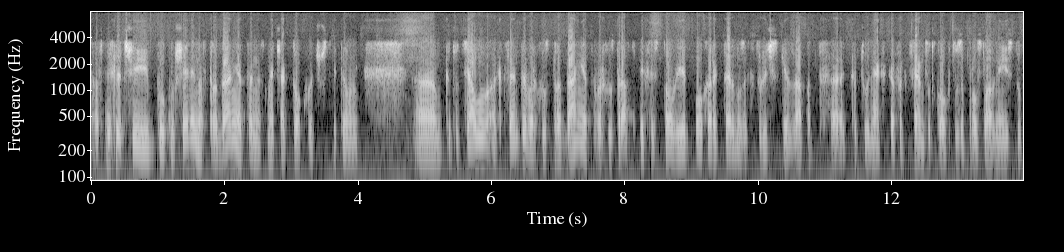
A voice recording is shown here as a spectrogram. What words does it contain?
Аз мисля, че по отношение на страданията не сме чак толкова чувствителни като цяло акцента върху страданията, върху страстите Христови е по-характерно за католическия Запад като някакъв акцент, отколкото за православния изток.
